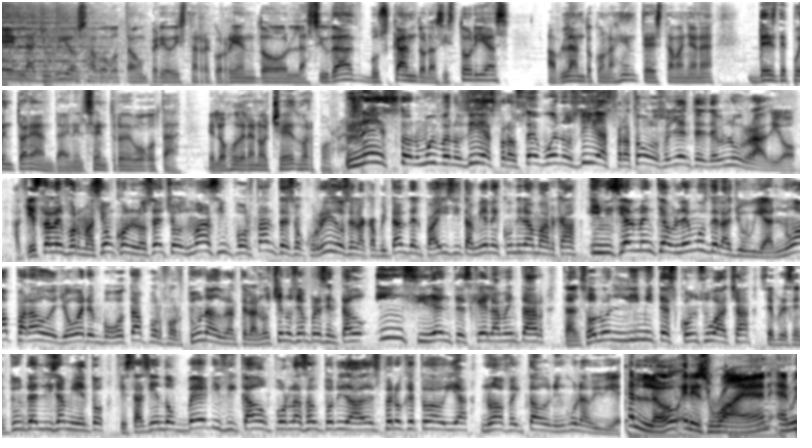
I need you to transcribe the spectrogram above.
En la lluviosa Bogotá, un periodista recorriendo la ciudad, buscando las historias, hablando con la gente esta mañana desde Puente Aranda, en el centro de Bogotá. El ojo de la noche, Eduard Porras. Néstor, muy buenos días para usted, buenos días para todos los oyentes de Blue Radio. Aquí está la información con los hechos más importantes ocurridos en la capital del país y también en Cundinamarca. Inicialmente hablemos de la lluvia. No ha parado de llover en Bogotá, por fortuna. Durante la noche no se han presentado incidentes que lamentar. Tan solo en límites con su hacha se presentó un deslizamiento que está siendo verificado por las autoridades, pero que todavía no ha afectado ninguna vivienda. Hello, it is Ryan, and we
